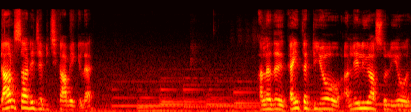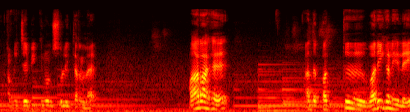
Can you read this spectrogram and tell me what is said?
டான்ஸ் ஆடி ஜெபிச்சு காமிக்கல. அல்லது கைத்தட்டியோ அல்லிலியா சொல்லியோ அப்படி ஜெபிக்கணும்னு சொல்லி தரல. மாறாக அந்த பத்து வரிகளிலே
